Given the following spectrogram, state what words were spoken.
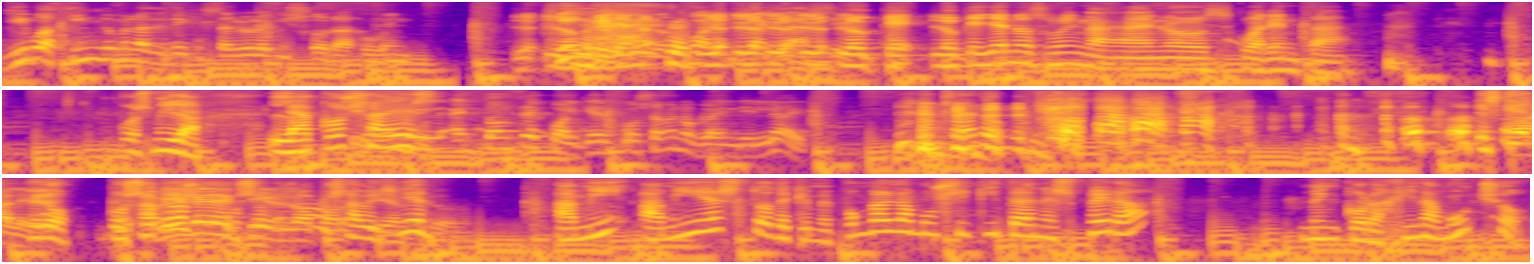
llevo haciéndomela desde que salió la emisora, Rubén. Lo, lo que ya no, lo- 40 lo- lo- Classic. lo que, ya no suena en los 40. Pues mira, la cosa Sí, es. Entonces cualquier cosa menos Blinding Light. Es que, Vale. pero vosotros, que decirlo, lo sabéis cierto. bien. A mí, a mí esto de que me pongan la musiquita en espera me encorajina mucho,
